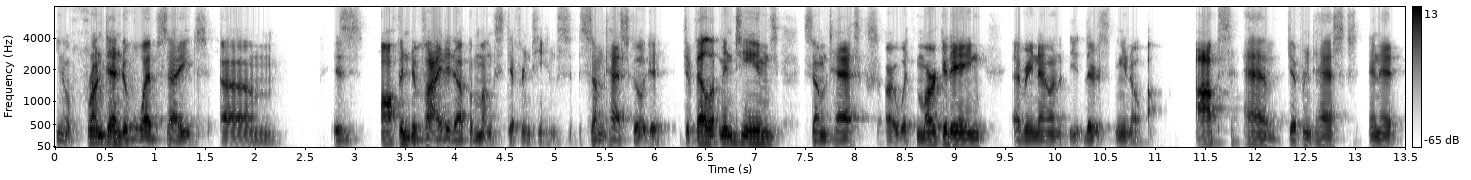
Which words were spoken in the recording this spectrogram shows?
you know, front end of website um, is often divided up amongst different teams. Some tasks go to development teams, some tasks are with marketing. Every now and there's, you know, ops have different tasks in it.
